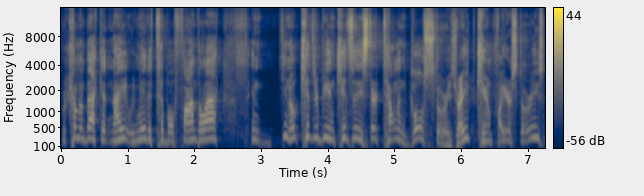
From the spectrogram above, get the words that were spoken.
we're coming back at night. We made it to about Fond du Lac, and you know, kids are being kids, and they start telling ghost stories, right? Campfire stories.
